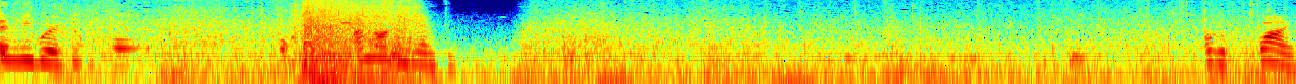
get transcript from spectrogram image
Tell me where to go. I'm not doing anything. Okay, fine.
